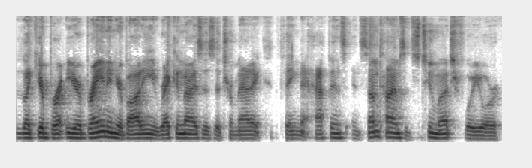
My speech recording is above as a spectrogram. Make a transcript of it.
like your bra- your brain and your body recognizes a traumatic thing that happens, and sometimes it's too much for your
